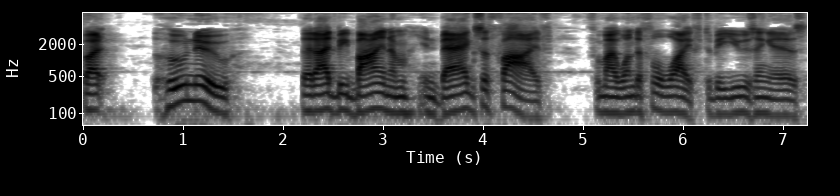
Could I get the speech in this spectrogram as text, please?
But who knew that I'd be buying them in bags of five for my wonderful wife to be using as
